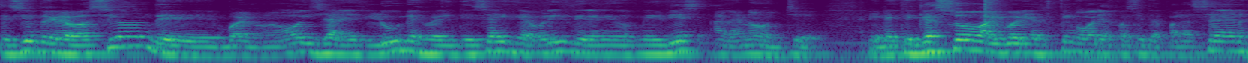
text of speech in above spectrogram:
Sesión de grabación de, bueno, hoy ya es lunes 26 de abril del año 2010 a la noche. En este caso hay varias, tengo varias cositas para hacer.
